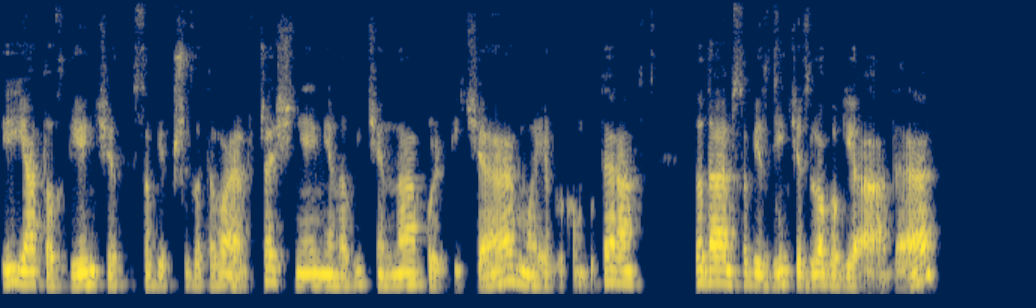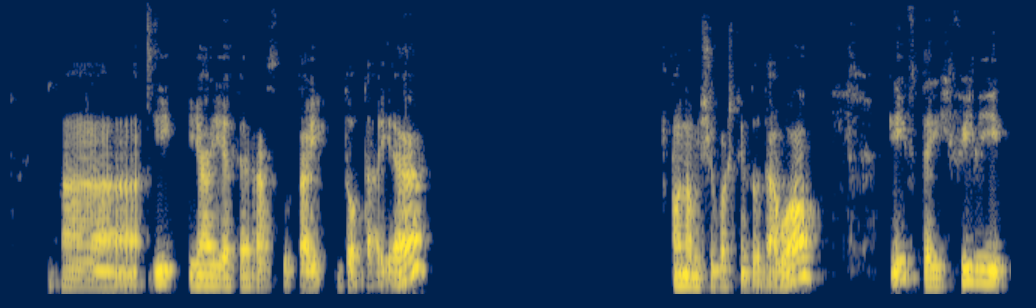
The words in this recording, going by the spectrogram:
I ja to zdjęcie sobie przygotowałem wcześniej, mianowicie na pulpicie mojego komputera. Dodałem sobie zdjęcie z logo GAAD e, i ja je teraz tutaj dodaję. Ono mi się właśnie dodało i w tej chwili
